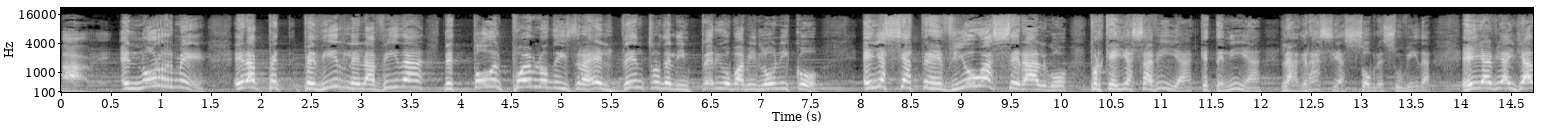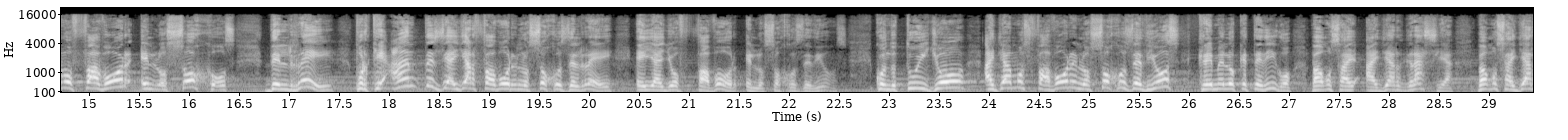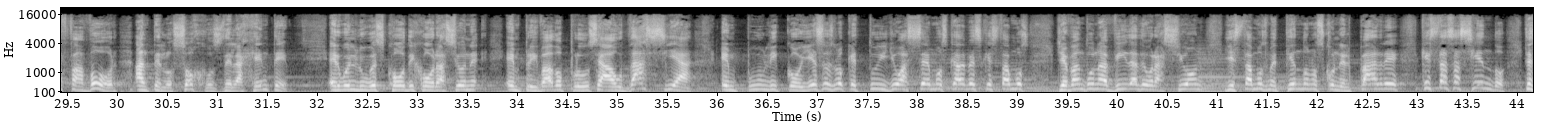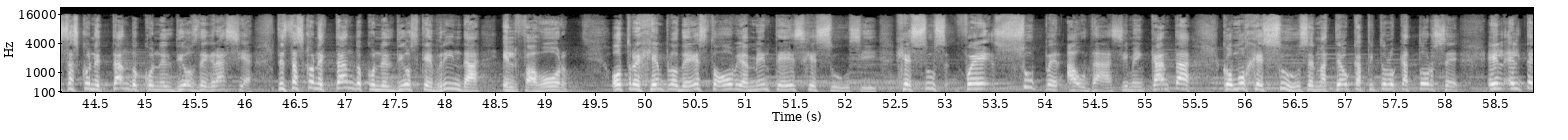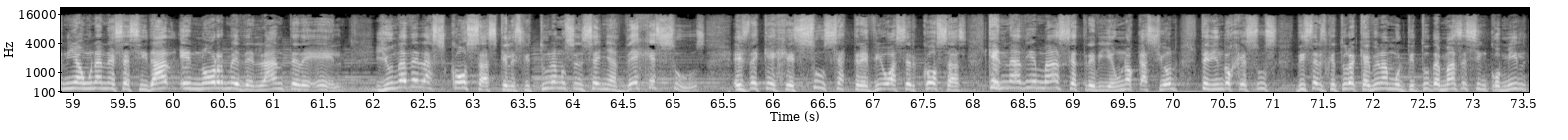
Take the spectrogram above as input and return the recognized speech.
Enorme. Era pedirle la vida de todo el pueblo de Israel dentro del imperio babilónico. Ella se atrevió a hacer algo porque ella sabía que tenía la gracia sobre su vida. Ella había hallado favor en los ojos del rey porque antes de hallar favor en los ojos del rey, ella halló favor en los ojos de Dios. Cuando tú y yo hallamos favor en los ojos de Dios, créeme lo que te digo, vamos a hallar gracia, vamos a hallar favor ante los ojos de la gente. Erwin Lewis Cole dijo, oración en privado produce audacia en público. Y eso es lo que tú y yo hacemos cada vez que estamos llevando una vida de oración y estamos metiéndonos con el Padre. ¿Qué estás haciendo? Te estás conectando con el Dios de gracia. Te estás conectando con el Dios que brinda el favor. Otro ejemplo de esto obviamente es Jesús y Jesús fue súper audaz y me encanta cómo Jesús en Mateo capítulo 14, él, él, tenía una necesidad enorme delante de él y una de las cosas que la escritura nos enseña de Jesús es de que Jesús se atrevió a hacer cosas que nadie más se atrevía. Una ocasión teniendo Jesús, dice la escritura que había una multitud de más de cinco mil,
